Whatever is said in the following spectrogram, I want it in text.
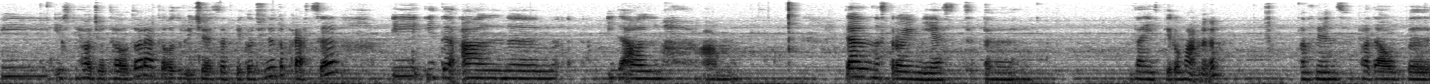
I jeśli chodzi o Teodora, Teodor idzie za dwie godziny do pracy i idealnym, idealnym, um, idealnym nastrojem jest y, zainspirowany, więc wypadałoby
